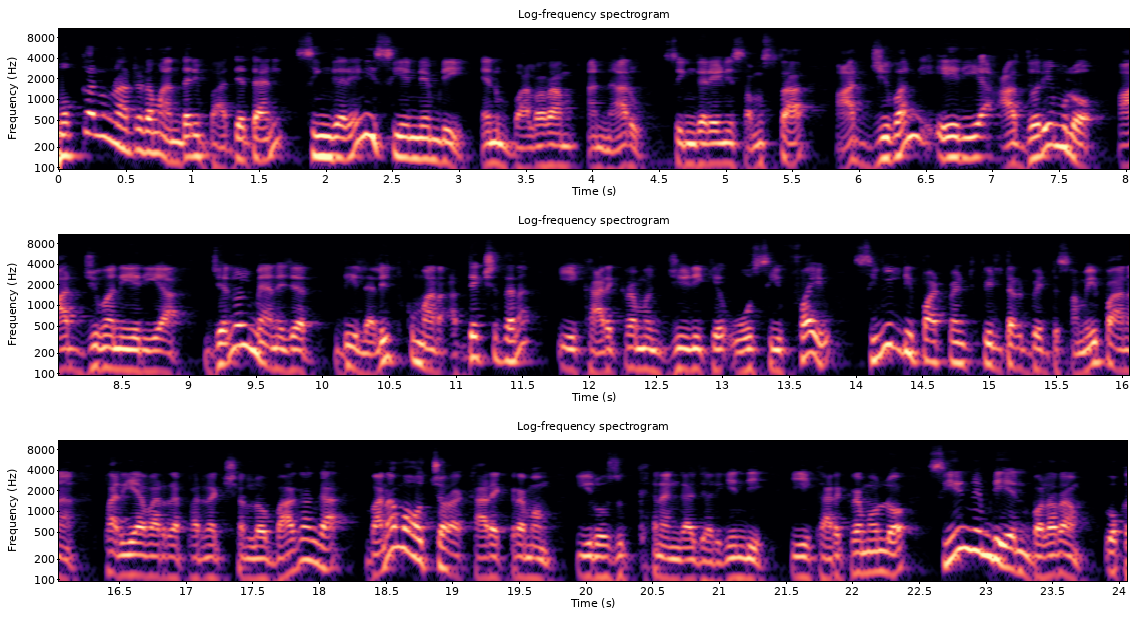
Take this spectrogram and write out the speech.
మొక్కలు నాటడం అందరి బాధ్యత అని సింగరేణి సిఎన్ఎండి ఎన్ బలరాం అన్నారు. సింగరేణి సంస్థ ఆర్జీవన్ ఏరియా ఆధ్వర్యంలో RG one area general manager D Lalith Kumar అధ్యక్షతన ఈ కార్యక్రమం GDK OC five civil department filter bed సమీపాన పర్యావరణ పరిరక్షణలో భాగంగా వన మహోత్సవ కార్యక్రమం ఈరోజు ఘనంగా జరిగింది. ఈ కార్యక్రమంలో సిఎన్ఎండి ఎన్ బలరాం ఒక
